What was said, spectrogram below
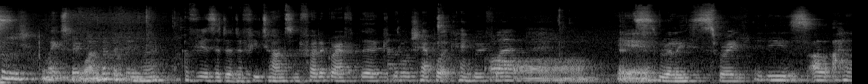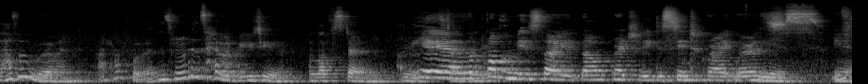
sort of makes me wonder, but anyway. I've visited a few times and photographed the little chapel at Kangaroo Flat. Oh, yeah, It's really sweet. it is. I, I love a ruin. I love ruins. Ruins have a beauty. I love stone. I love Yeah, stone the problem is they, they'll gradually disintegrate, whereas Yes. if yeah.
